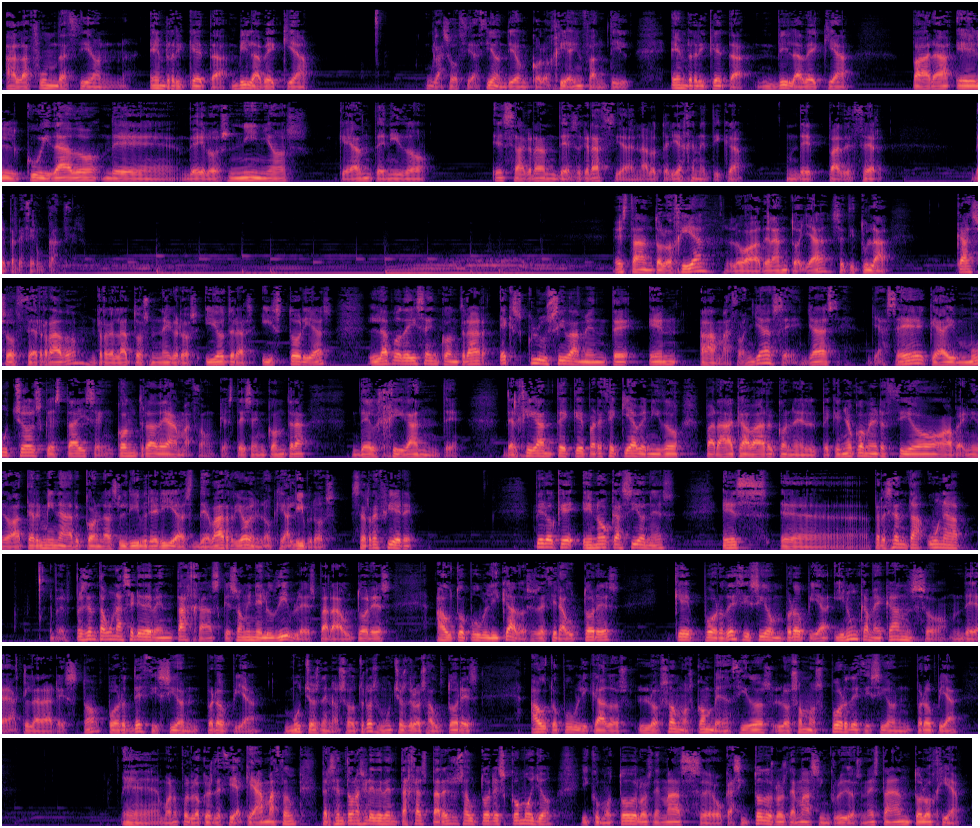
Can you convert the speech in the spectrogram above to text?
a la Fundación Enriqueta Vilavecchia la Asociación de Oncología Infantil Enriqueta Vilavecchia para el cuidado de, de los niños que han tenido esa gran desgracia en la lotería genética de padecer de padecer un cáncer. Esta antología, lo adelanto ya, se titula Caso cerrado, relatos negros y otras historias, la podéis encontrar exclusivamente en Amazon. Ya sé, ya sé, ya sé que hay muchos que estáis en contra de Amazon, que estáis en contra del gigante, del gigante que parece que ha venido para acabar con el pequeño comercio, ha venido a terminar con las librerías de barrio en lo que a libros se refiere, pero que en ocasiones es eh, presenta una presenta una serie de ventajas que son ineludibles para autores autopublicados, es decir, autores que por decisión propia, y nunca me canso de aclarar esto, por decisión propia, muchos de nosotros, muchos de los autores autopublicados lo somos convencidos, lo somos por decisión propia, eh, bueno, pues lo que os decía, que Amazon presenta una serie de ventajas para esos autores como yo y como todos los demás, eh, o casi todos los demás incluidos en esta antología,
